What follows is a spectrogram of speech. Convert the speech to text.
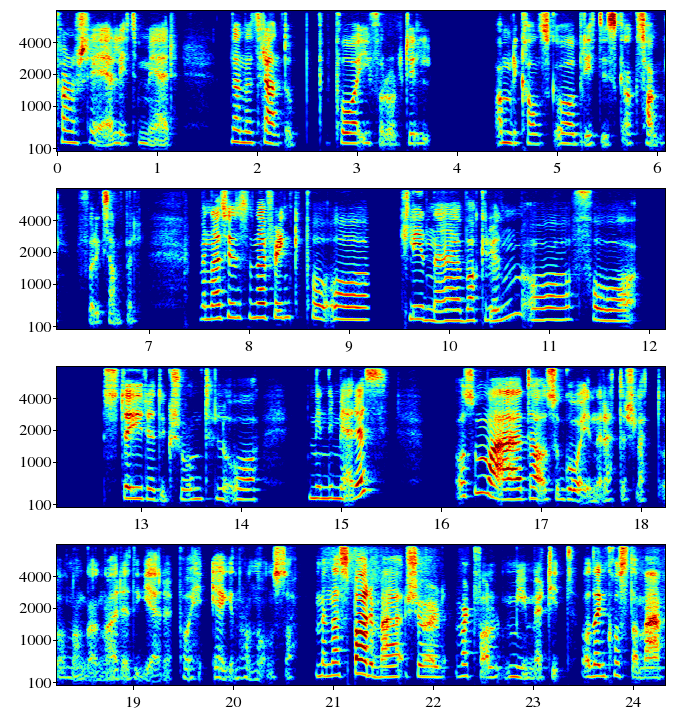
kanskje er litt mer Den er trent opp på i forhold til amerikansk og britisk aksent, f.eks. Men jeg syns den er flink på å kline bakgrunnen og få støyreduksjon til å minimeres. Og så må jeg ta, gå inn rett og slett og noen ganger redigere på egen hånd også. Men jeg sparer meg sjøl i hvert fall mye mer tid. Og den kosta meg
